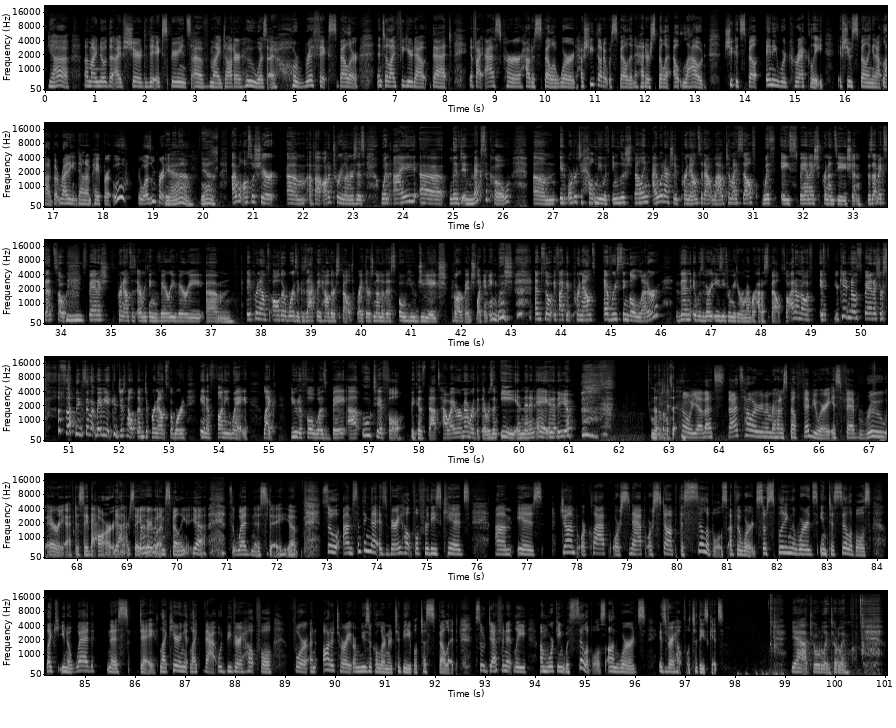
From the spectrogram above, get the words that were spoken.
Yeah. Um, I know that I've shared the experience of my daughter who was a horrific speller until I figured out that if I asked her how to spell a word, how she thought it was spelled, and had her spell it out loud, she could spell any word correctly if she was spelling it out loud. But writing it down on paper, ooh, it wasn't pretty. Yeah, yeah. I will also share um, about auditory learners is when I uh, lived in Mexico, um, in order to help me with English spelling, I would actually pronounce it out loud to myself with a Spanish pronunciation. Does that make sense? So mm-hmm. Spanish pronounces everything very, very um, they pronounce all their words exactly how they're spelled, right? There's none of this O U G H garbage like in English. And so if I could pronounce every single letter, then it was very easy for me to remember how to spell. So I don't know if if your kid knows Spanish or something similar, maybe it could just help them to pronounce the word in a funny way. Like beautiful was beautiful because that's how I remember that there was an E and then an A and then a U. another little tip. Oh yeah, that's that's how I remember how to spell February is February. I have to say the yeah. R yeah. there. Say it weird when I'm spelling it. Yeah, it's a Wednesday. Yep. So um, something that is very helpful for these kids um, is jump or clap or snap or stomp the syllables of the words. So splitting the words into syllables, like you know, Wednesday, like hearing it like that would be very helpful for an auditory or musical learner to be able to spell it. So definitely um, working with syllables on words is very helpful to these kids. Yeah, totally, totally.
